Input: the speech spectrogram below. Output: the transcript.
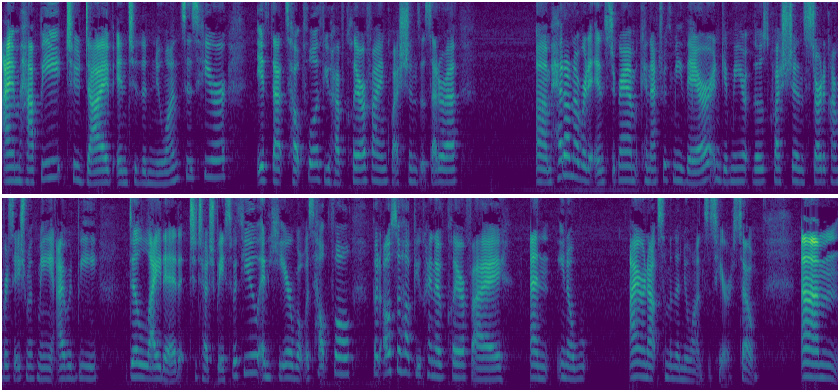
I am happy to dive into the nuances here if that's helpful, if you have clarifying questions, etc um, head on over to Instagram, connect with me there, and give me your, those questions. Start a conversation with me. I would be delighted to touch base with you and hear what was helpful, but also help you kind of clarify and you know iron out some of the nuances here. So, um,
